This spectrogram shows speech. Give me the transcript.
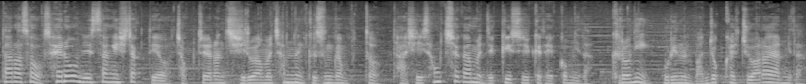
따라서 새로운 일상이 시작되어 적절한 지루함을 참는 그 순간부터 다시 성취감을 느낄 수 있게 될 겁니다. 그러니 우리는 만족할 줄 알아야 합니다.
